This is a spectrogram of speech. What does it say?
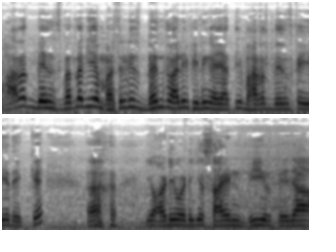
भारत बेंस मतलब ये मर्सिडीज बेंस वाली फीलिंग आ जाती है भारत बेंस का ये देख के। ये ऑडी वॉडी के साइन वीर तेजा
